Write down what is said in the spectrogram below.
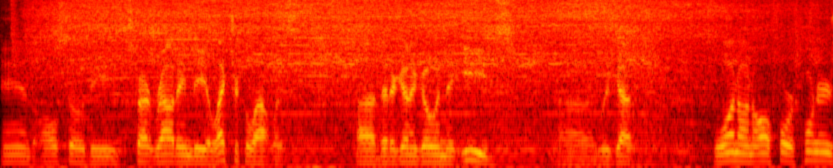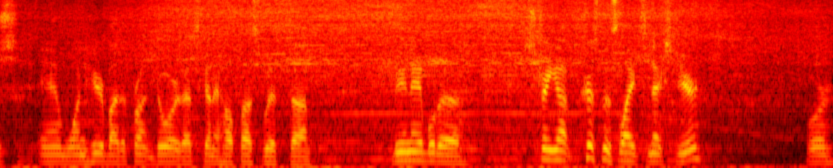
and also the start routing the electrical outlets uh, that are going to go in the eaves. Uh, we've got one on all four corners and one here by the front door. That's going to help us with uh, being able to string up Christmas lights next year or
